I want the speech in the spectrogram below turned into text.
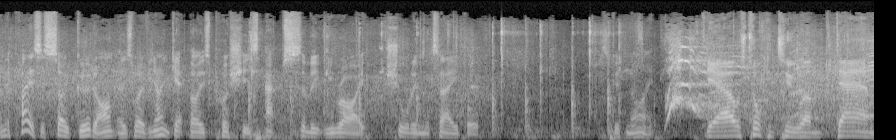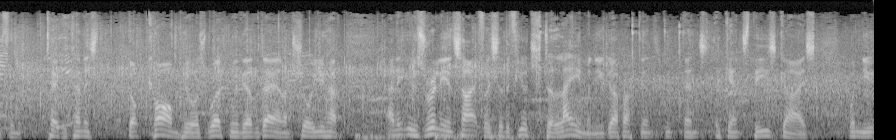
And the players are so good, aren't they, as well? If you don't get those pushes absolutely right, short in the table, it's a good night. Yeah, I was talking to um, Dan from tabletennis.com, who I was working with the other day, and I'm sure you have. And it was really insightful. He said, if you're just a layman, you go up against, against, these guys, when you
